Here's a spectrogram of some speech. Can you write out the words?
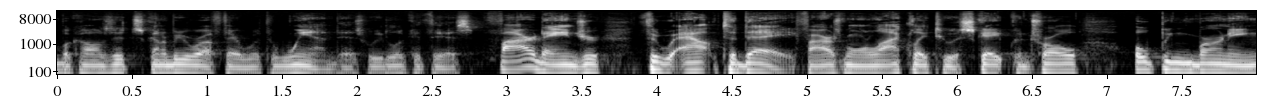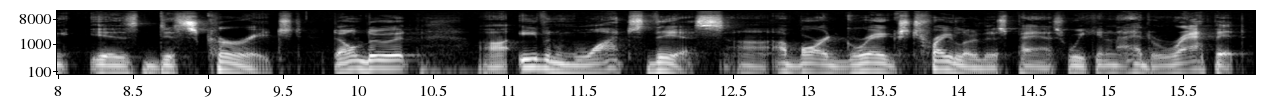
because it's going to be rough there with the wind as we look at this. Fire danger throughout today. Fire's more likely to escape control. Open burning is discouraged. Don't do it. Uh, even watch this. Uh, I borrowed Greg's trailer this past weekend and I had to wrap it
